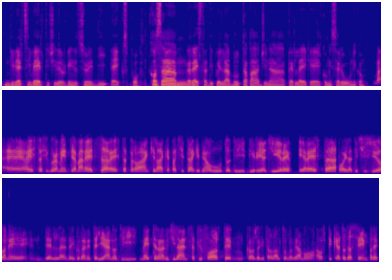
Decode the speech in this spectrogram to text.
diversi vertici dell'organizzazione di Expo. Cosa resta di quella brutta pagina per lei che è il commissario unico? Sicuramente amarezza, resta però anche la capacità che abbiamo avuto di, di reagire e resta poi la decisione del, del, governo italiano di mettere una vigilanza più forte, cosa che tra l'altro noi abbiamo auspicato da sempre,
